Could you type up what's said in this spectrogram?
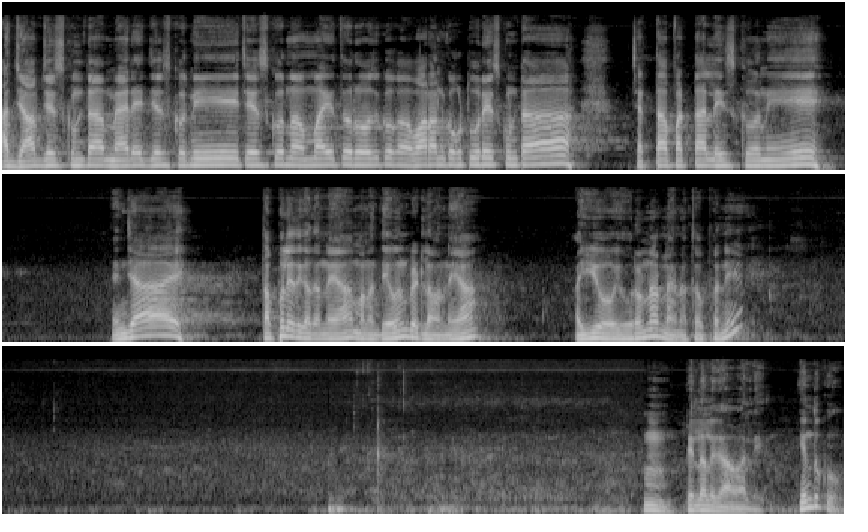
ఆ జాబ్ చేసుకుంటా మ్యారేజ్ చేసుకొని చేసుకున్న అమ్మాయితో రోజుకు ఒక వారానికి ఒక టూర్ వేసుకుంటా చట్టా పట్టాలు వేసుకొని. ఎంజాయ్! తప్పులేదు కదా మన దేవుని బిడ్డలో అన్నయ్య? అయ్యో ఎవరున్నారు నాయన తప్పని? పిల్లలు కావాలి. ఎందుకు?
